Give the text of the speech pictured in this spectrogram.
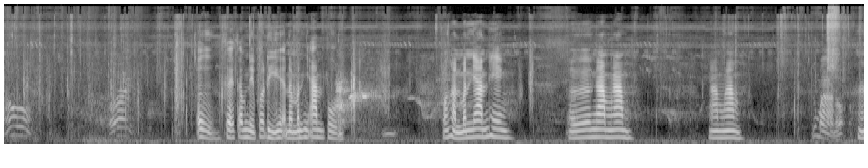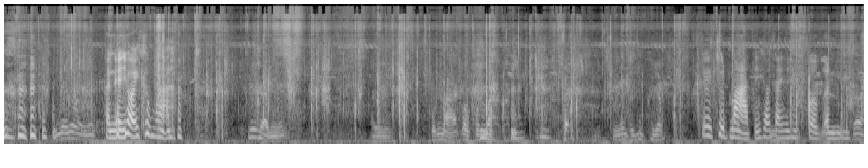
เอาเฮ้ยเออใส่ทำนี่พอดีอันนั้นมันย่านปูนบางหันมันย่านแห้งเอองามงามงามงาม คือมาเนาะย่อยๆนี่พันยย่อยๆขึ้นมานี่กันไอ้ขนหมาก็ขนหมาเงี้ยขยุบขยับคือชุดหมาที่เขาใส่พวกอันเออ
